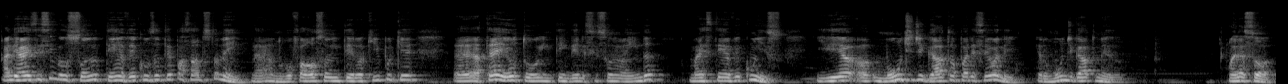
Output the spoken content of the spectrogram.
Aliás, esse meu sonho tem a ver com os antepassados também. Né? Eu não vou falar o sonho inteiro aqui, porque é, até eu estou entendendo esse sonho ainda, mas tem a ver com isso. E um monte de gato apareceu ali. Era um monte de gato mesmo. Olha só.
